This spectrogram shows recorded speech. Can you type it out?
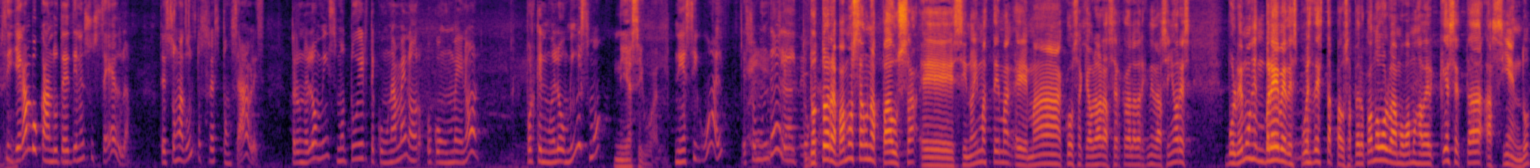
Si llegan buscando, ustedes tienen su cédula. Ustedes son adultos responsables. Pero no es lo mismo tú irte con una menor o con un menor. Porque no es lo mismo, Ni es igual. ni es igual. Eso es un delito. Doctora, vamos a una pausa. eh, si no hay más temas, eh, más cosas que hablar acerca de la virginidad. Señores, volvemos en breve después de esta pausa. Pero cuando volvamos, vamos a ver qué se está haciendo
